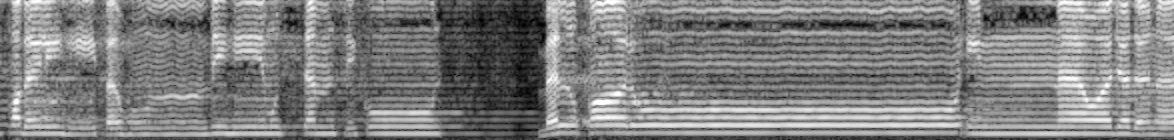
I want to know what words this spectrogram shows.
قبله فهم به مستمسكون بل قالوا إنا وجدنا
